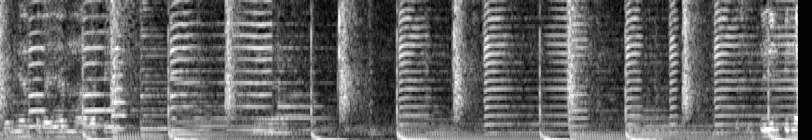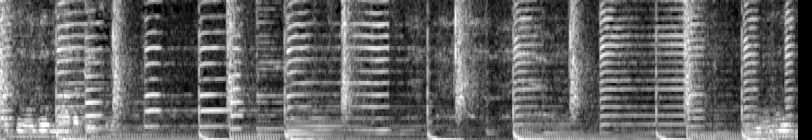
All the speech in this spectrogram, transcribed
Ganyan pala yan mga katips. Ayan. Tapos ito yung pinakadulo mga katips oh. Yun.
